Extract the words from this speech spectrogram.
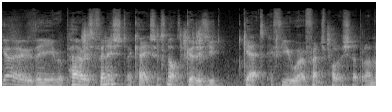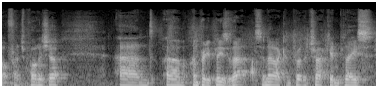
go, the repair is finished. Okay, so it's not as good as you'd get if you were a French polisher, but I'm not a French polisher. And um, I'm pretty pleased with that. So now I can put the track in place,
